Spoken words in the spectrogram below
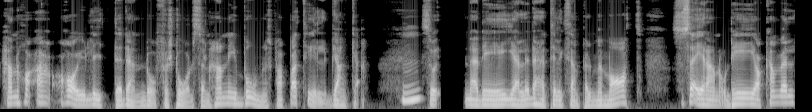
Han har, har ju lite den då förståelsen. Han är ju bonuspappa till Bianca. Mm. Så när det gäller det här till exempel med mat så säger han, och det jag kan väl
